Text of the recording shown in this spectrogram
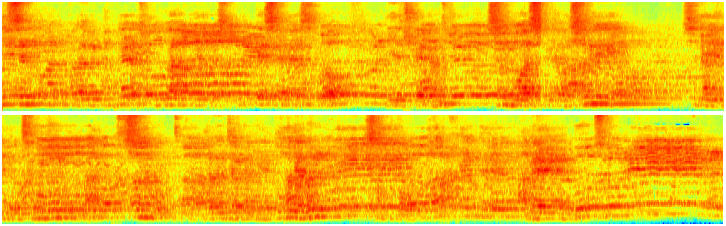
일생 동안 허락을 받고 누가 되어서 함께 세워했으므로 주에는 성부와 성자와 성령이고 신앙의 행동 성령과 신부 다른 정령의 부부됨을 선포하라 아멘. 무소리를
